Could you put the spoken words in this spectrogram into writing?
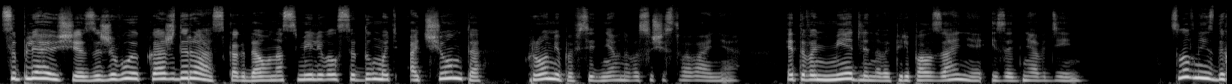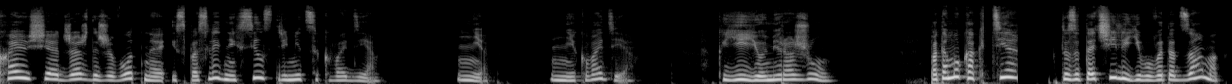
цепляющая за живое каждый раз, когда он осмеливался думать о чем-то, кроме повседневного существования этого медленного переползания изо дня в день. Словно издыхающее от жажды животное из последних сил стремится к воде. Нет, не к воде. К ее миражу. Потому как те, кто заточили его в этот замок,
